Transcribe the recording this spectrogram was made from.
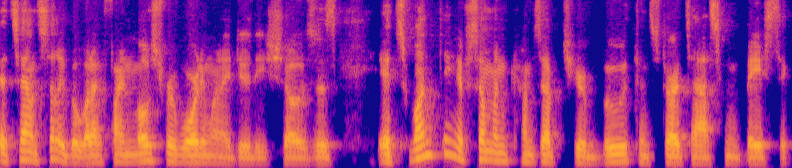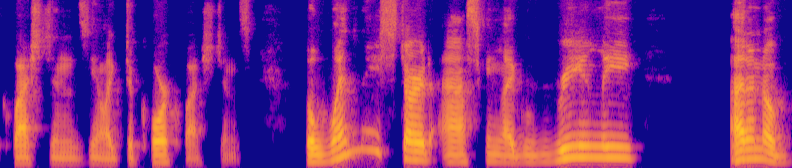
it sounds silly, but what I find most rewarding when I do these shows is it's one thing if someone comes up to your booth and starts asking basic questions, you know, like decor questions. But when they start asking like really I don't know,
